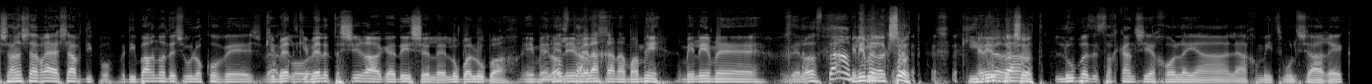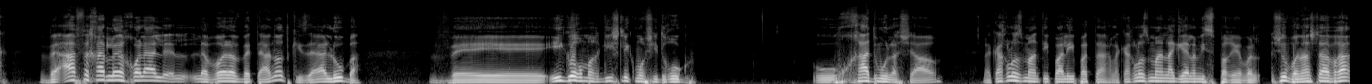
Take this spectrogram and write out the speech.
שנה שעברה ישבתי פה, ודיברנו על זה שהוא לא כובש, קיבל, קיבל את השיר האגדי של אה, לובה לובה, עם ולא מילים. ולחן עממי, מילים, אה, זה לא סתם. מילים מרגשות. כי לובה. לובה זה שחקן שיכול היה להחמיץ מול שער ריק, ואף אחד לא יכול היה לבוא אליו בטענות, כי זה היה לובה. ואיגור מרגיש לי כמו שדרוג. הוא חד מול השער, לקח לו זמן טיפה להיפתח, לקח לו זמן להגיע למספרים, אבל שוב, עונה שעברה,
